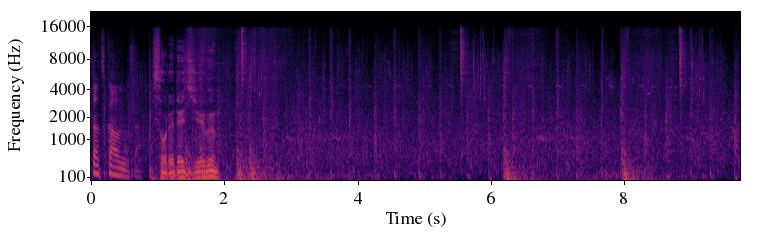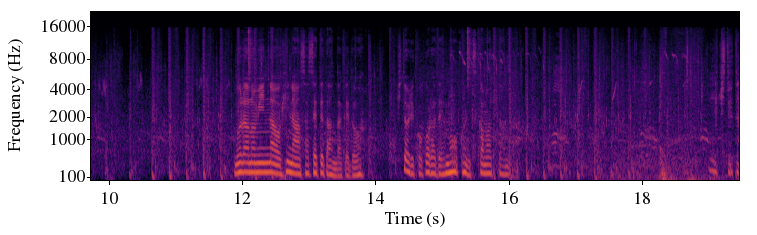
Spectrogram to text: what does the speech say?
た使うのさ。それで十分。村のみんなを避難させてたんだけど一人ここらで猛虎に捕まったんだ。生きてた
